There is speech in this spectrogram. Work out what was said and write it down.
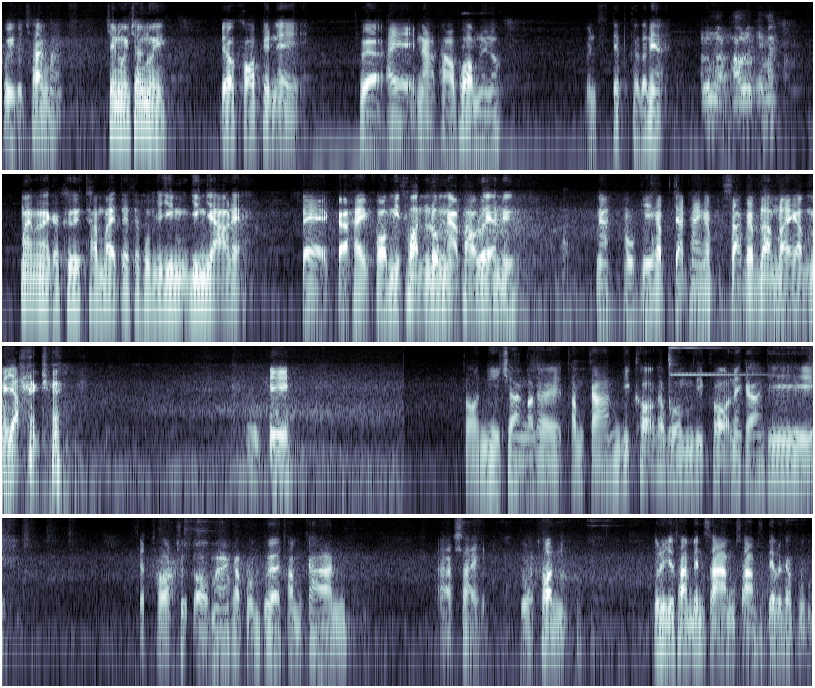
คุยกับช่างใหม่ช่างหน่วยช่างหน่วยเดี๋ยวขอเป็นไอ เพื่อไอ้หนาเผาพร้อมเลยเนาะเป็นสเต็ปเขาตัวเนี้ยเอาลูกหนักเท่าเลยใช่ไหมไม่ไม่ไม่ก็คือทำไว้แต่แต่ผมจะยิงยิงยาวแหละแต่ก็ให้ขอมีท่อนลงหนาเผาด้วยอันหนึงนะโอเคครับจัดให้ครับสักแบบล่ำไรครับไม่ยากโอเค ตอนนี้ช่างก็ได้ทำการวิเคราะห์ครับผมวิเคราะห์ในการที่ จะถอดชุดออกมาครับ ผมเพื่อทำการอ่าใส่ตัวท่อน ตัวนี้จะทำเป็นสามสามสเต็ปเลยครับผม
